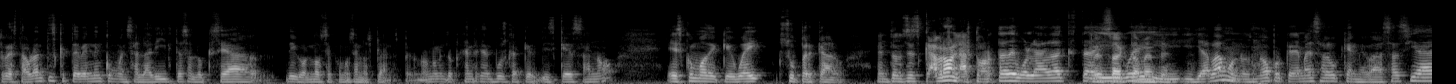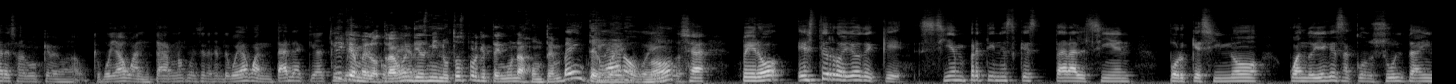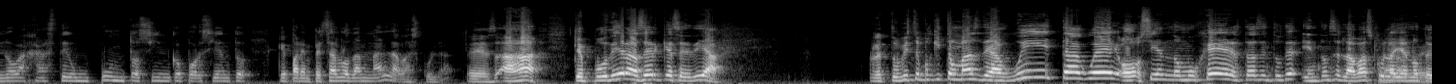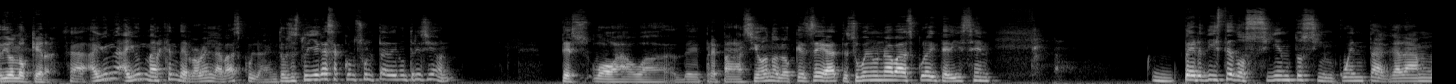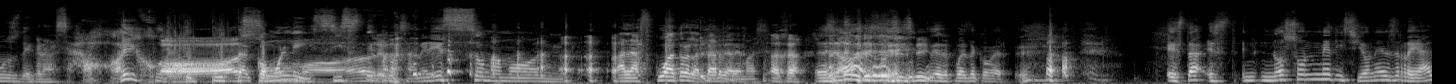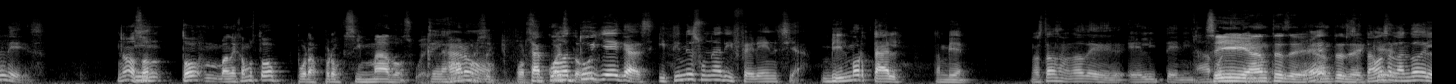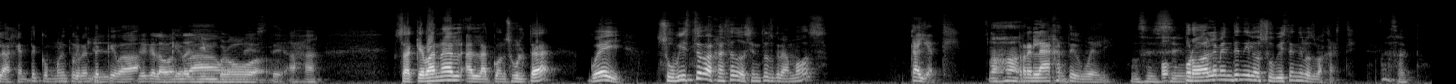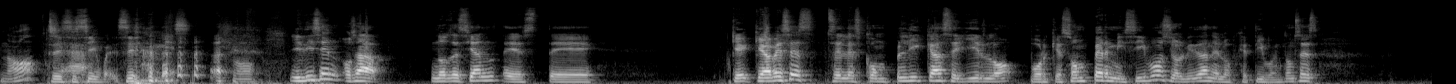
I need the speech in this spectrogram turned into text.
restaurantes que te venden como ensaladitas o lo que sea, digo, no sé cómo sean los planes, pero normalmente lo que gente que busca que dice que es sano, es como de que, güey, súper caro. Entonces, cabrón, la torta de volada que está ahí, güey, y, y ya vámonos, ¿no? Porque además es algo que me va a saciar, es algo que me va, que voy a aguantar, ¿no? Como dice la gente, voy a aguantar de aquí a que Y que me lo trago en comer. 10 minutos porque tengo una junta en 20, güey. Claro, güey. ¿no? O sea, pero este rollo de que siempre tienes que estar al 100 porque si no, cuando llegues a consulta y no bajaste un punto 5%, que para empezar lo dan mal la báscula. Es, ajá, que pudiera ser que ese día retuviste un poquito más de agüita, güey, o siendo mujer, estás en tu y entonces la báscula Claro, ya no güey. te dio lo que era. O sea, hay un, hay un margen de error en la báscula. Entonces tú llegas a consulta de nutrición te, o, a- o a- de preparación o lo que sea, te suben una báscula y te dicen, perdiste 250 gramos de grasa. ¡Ay, hijo de tu ¡Ah, puta! ¿Cómo le hiciste madre, para saber eso, mamón? A las 4 de la tarde, además. Ajá. ¿No? Sí, sí, sí. Después de comer. Esta, es- no son mediciones reales. No, Y- son todo, manejamos todo por aproximados, güey. ¿no? Claro. Por su- por o sea, cuando tú llegas y tienes una diferencia, Bill Mortal también. No estamos hablando de élite ni nada. Sí, antes de- antes O sea, de estamos que- hablando de la gente común y corriente que que va. llegue la que banda va Jim a Bro a- este, ajá. O sea, que van al- a, la consulta, güey. ¿Subiste o bajaste 200 gramos? Cállate. Ajá. Relájate, güey. Sí, O sí. probablemente ni los subiste ni los bajaste. Exacto. ¿No? O Sí, sea, sí, sí, güey, sí. no. Y dicen, o sea, nos decían, este, que, que a veces se les complica seguirlo porque son permisivos y olvidan el objetivo. Entonces,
